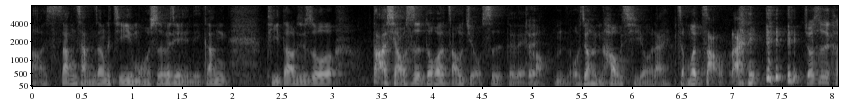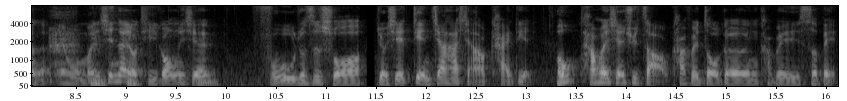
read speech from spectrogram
啊，商场上的经营模式，而且你刚提到就是说大小事都要找酒室，对不对？好，嗯，我就很好奇哦，来怎么找来？就是可能哎、欸，我们现在有提供一些服务，就是说有些店家他想要开店。哦，他会先去找咖啡豆跟咖啡设备，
